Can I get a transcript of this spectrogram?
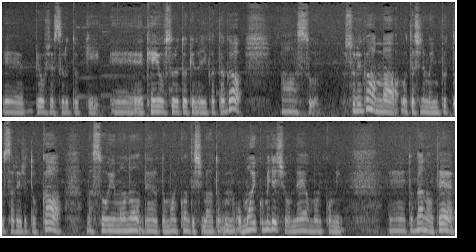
えー、描写する時、えー、形容する時の言い方がああそうそれがまあ私でもインプットされるとか、まあ、そういうものであると思い込んでしまうと、うん、思い込みでしょうね思い込み。えーと、なので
